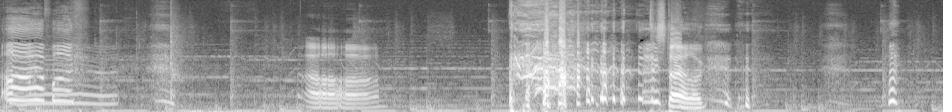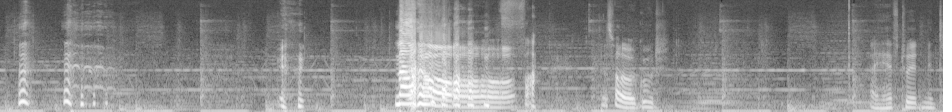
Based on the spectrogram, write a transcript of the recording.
Oh, Mann. Oh. Die Steuerung. Nein! Oh. fuck. Das war aber gut. I have to admit.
